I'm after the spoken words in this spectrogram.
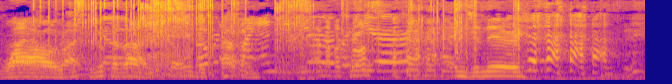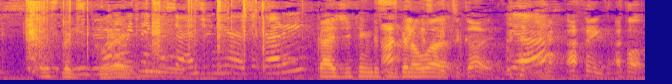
Wow, just look at that. Look at all this Over to my engineer Another over cross. here. Engineering. This looks great. What do we think, Mr. Engineer? Is it ready? Guys, do you think this I is think gonna work it's work? good to go. Yeah? I think I've got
